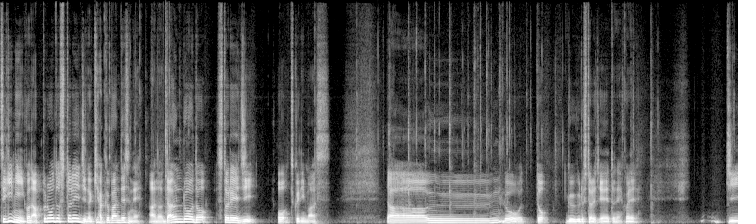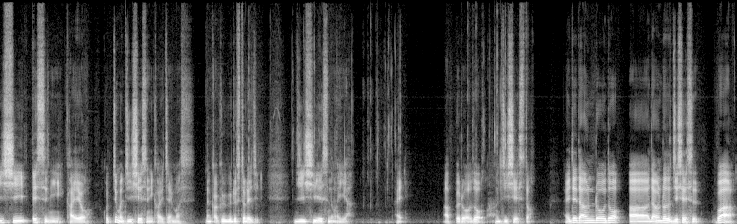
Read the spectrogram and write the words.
次に、このアップロードストレージの逆版ですね。あの、ダウンロードストレージを作ります。ダウンロード Google ストレージ。えっ、ー、とね、これ GCS に変えよう。こっちも GCS に変えちゃいます。なんか Google ストレージ。GCS のがいいや。はい。アップロード GCS と。はい、で、ダウンロード、あダウンロード GCS は、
